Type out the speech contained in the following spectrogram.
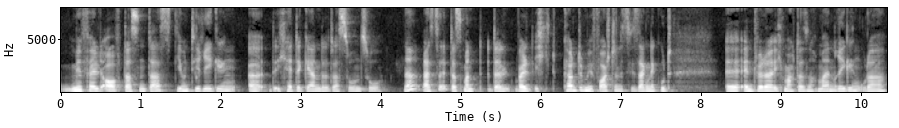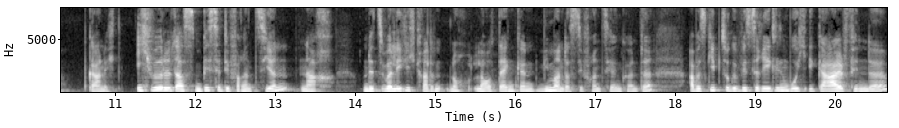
mir fällt auf, das und das, die und die Regeln, äh, ich hätte gerne das so und so. Ne? Weißt du, dass man, da, weil ich könnte mir vorstellen, dass sie sagen, na gut, äh, entweder ich mache das nach meinen Regeln oder gar nicht. Ich würde das ein bisschen differenzieren nach, und jetzt überlege ich gerade noch laut denkend, wie man das differenzieren könnte. Aber es gibt so gewisse Regeln, wo ich egal finde,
